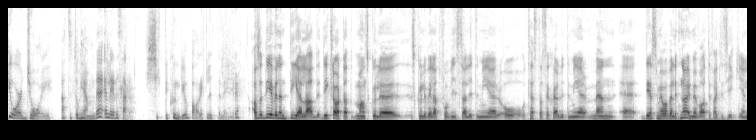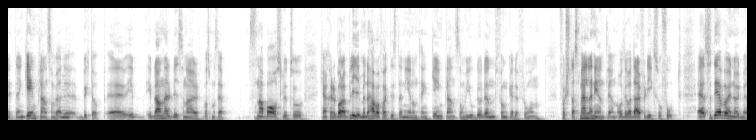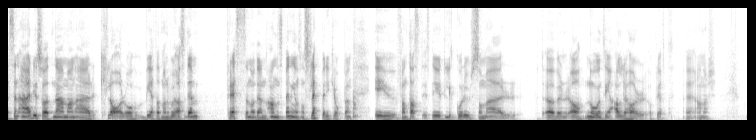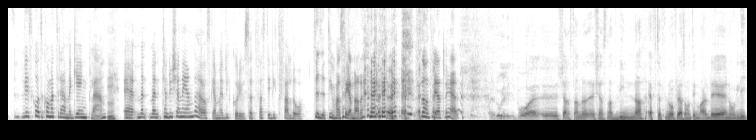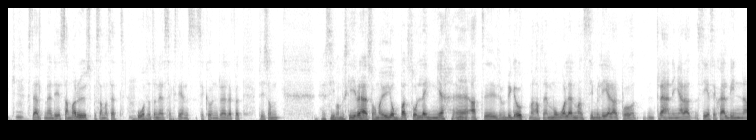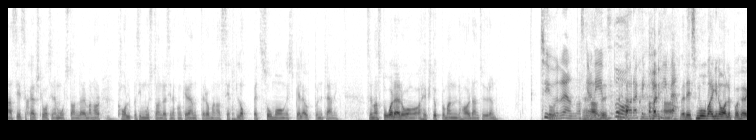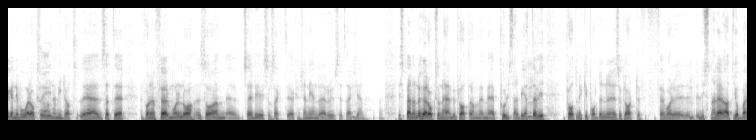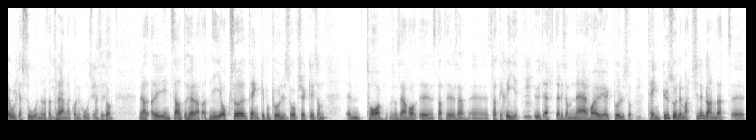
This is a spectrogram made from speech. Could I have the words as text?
pure joy att du tog hem det, eller är det så här, shit, det kunde ju varit lite längre? Alltså det är väl en delad. Det är klart att man skulle, skulle velat få visa lite mer och, och testa sig själv lite mer. Men eh, det som jag var väldigt nöjd med var att det faktiskt gick enligt den gameplan som vi hade byggt upp. Eh, ibland när det blir sådana här, vad ska man säga, snabba avslut så kanske det bara blir. Men det här var faktiskt en genomtänkt gameplan som vi gjorde och den funkade från första smällen egentligen. Och det var därför det gick så fort. Eh, så det var jag nöjd med. Sen är det ju så att när man är klar och vet att man har vunnit, alltså den pressen och den anspänningen som släpper i kroppen är ju fantastiskt. Det är ju ett lyckorus som är över, ja, någonting jag aldrig har upplevt eh, annars. Vi ska återkomma till det här med gameplan. Mm. Eh, men, men kan du känna igen det här, Oskar, med lyckoruset, fast i ditt fall då tio timmar senare som triatlet? Det beror ju lite på eh, känslan, men känslan att vinna efter några flera sådana timmar, det är nog likställt med det, samma rus på samma sätt. Oavsett om det är 61 sekunder eller för att precis som Simon beskriver här så har man ju jobbat så länge eh, att eh, bygga upp, man har haft de här målen, man simulerar på träningar att se sig själv vinna, se sig själv slå sina motståndare, man har koll på sin motståndare, sina konkurrenter och man har sett loppet så många spela upp under träning. Så när man står där då högst upp och man har den turen, Turen, Oskar, Ja, det är bara skickligt, min vän. men det är små marginaler på höga nivåer också inom idrott. Eh, Så att eh, från den förmånen då så, eh, så är det ju som sagt, jag kan känna igen det där ruset verkligen. Det är spännande att höra också om det här du pratar om med- pulsarbete. Vi, vi pratar mycket i podden eh, såklart för våra lyssnare att jobba i olika zoner och för att träna konditionsmässigt. Då. Men att, det är intressant att höra att ni också tänker på puls och försöker liksom, eh, ta man säga, ha, eh, strate, eh, strategi ut efter liksom, när har jag hög puls. Och, Tänker du så under matchen ibland att eh,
